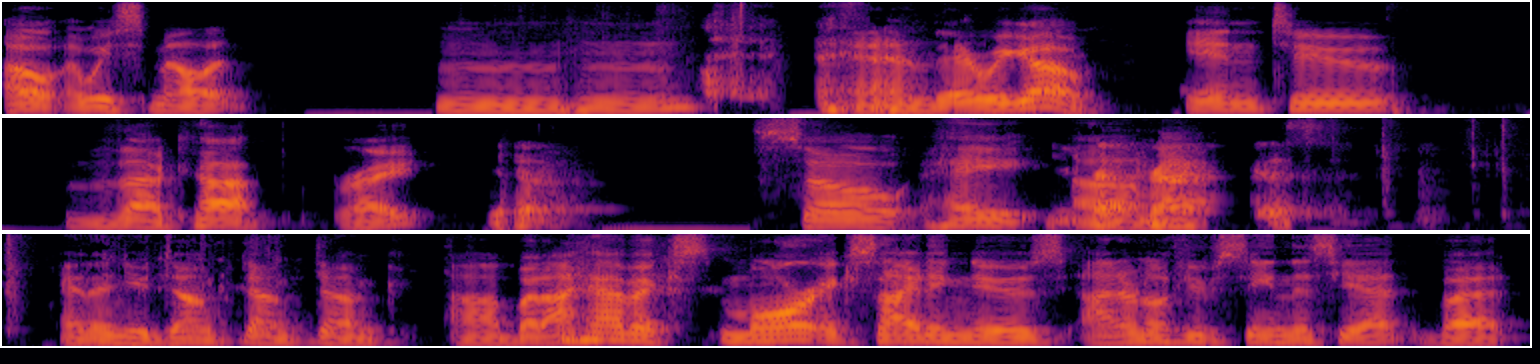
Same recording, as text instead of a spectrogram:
Oh, we smell it. Mm-hmm. and there we go. Into the cup, right? Yep. So, hey. You um, practice. And then you dunk, dunk, dunk. Uh, but I have ex- more exciting news. I don't know if you've seen this yet, but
